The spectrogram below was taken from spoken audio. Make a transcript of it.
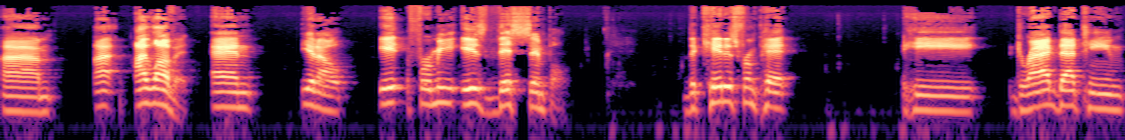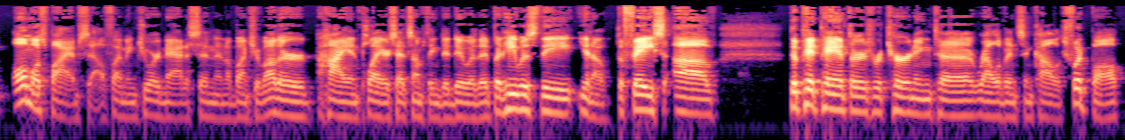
Um, I I love it, and you know, it for me is this simple. The kid is from Pitt. He dragged that team almost by himself. I mean, Jordan Addison and a bunch of other high end players had something to do with it, but he was the, you know, the face of the Pitt Panthers returning to relevance in college football.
